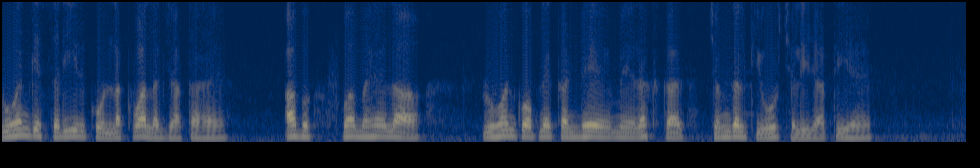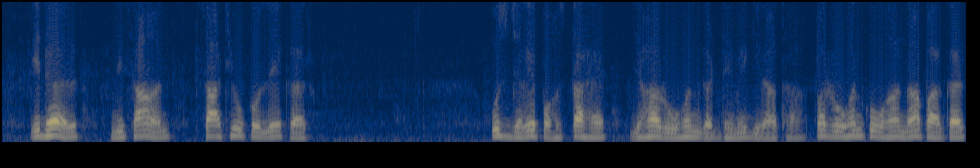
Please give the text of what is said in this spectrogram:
रोहन के शरीर को लकवा लग जाता है। अब वह महिला रोहन को अपने कंधे में रखकर जंगल की ओर चली जाती है। इधर निशान साथियों को लेकर उस जगह पहुँचता है जहाँ रोहन गड्ढे में गिरा था। पर रोहन को वहाँ ना पाकर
